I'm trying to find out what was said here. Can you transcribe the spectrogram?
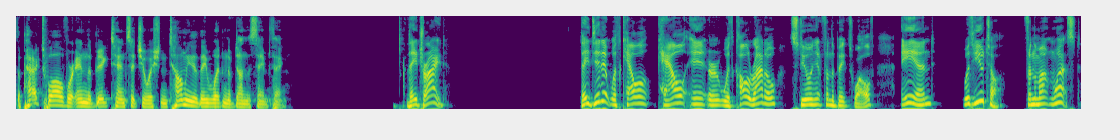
the Pac-12 were in the Big 10 situation, tell me that they wouldn't have done the same thing. They tried. They did it with Cal, Cal, eh, or with Colorado stealing it from the Big 12, and with Utah from the Mountain West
